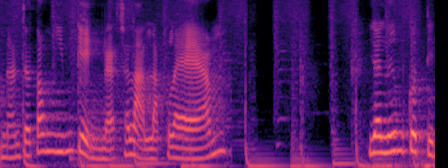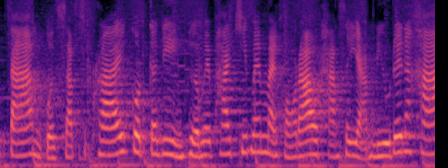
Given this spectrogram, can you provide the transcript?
คนนั้นจะต้องยิ้มเก่งและฉลาดหลักแหลม อย่าลืมกดติดตาม กด subscribe กดกระดิ่งเพื่อไม่พลาดคลิปใหม่ๆของเราทางสยามนิวด้วยนะคะ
